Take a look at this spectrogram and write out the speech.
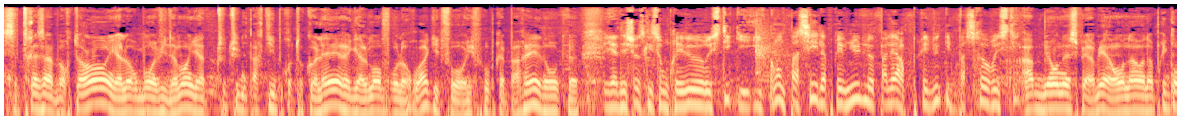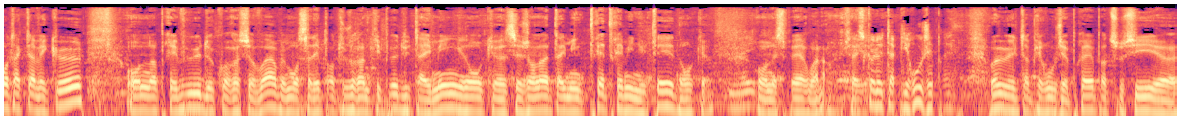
C'est très important. Et alors bon évidemment il y a toute une partie protocolaire également pour le roi qu'il faut il faut préparer. Donc euh, il y a des choses qui sont prévues au rustique il, il compte passer il a prévenu le palais a prévenu qu'il passerait au rustique ah bien on espère bien. On a on a pris contact avec eux. On a prévu de quoi recevoir. Mais bon ça dépend toujours un petit peu du timing. Donc euh, ces gens-là un timing très très minuté. Donc euh, oui. on espère voilà est-ce que le tapis rouge est prêt? Oui oui le tapis rouge est prêt pas de souci euh,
